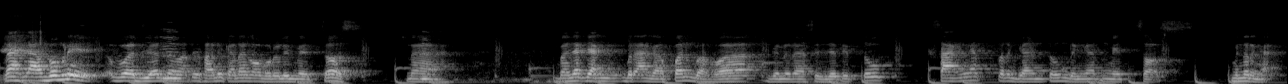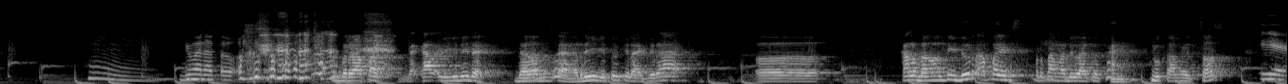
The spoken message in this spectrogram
Nah, nyambung nih buat Jihan sama Tiffany karena ngobrolin medsos. Nah, banyak yang beranggapan bahwa generasi Z itu sangat tergantung dengan medsos. Bener nggak? Hmm, gimana tuh? Seberapa, kalau gini deh, dalam sehari gitu kira-kira eh, kalau bangun tidur apa yang pertama dilakukan? Buka medsos? Iya,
